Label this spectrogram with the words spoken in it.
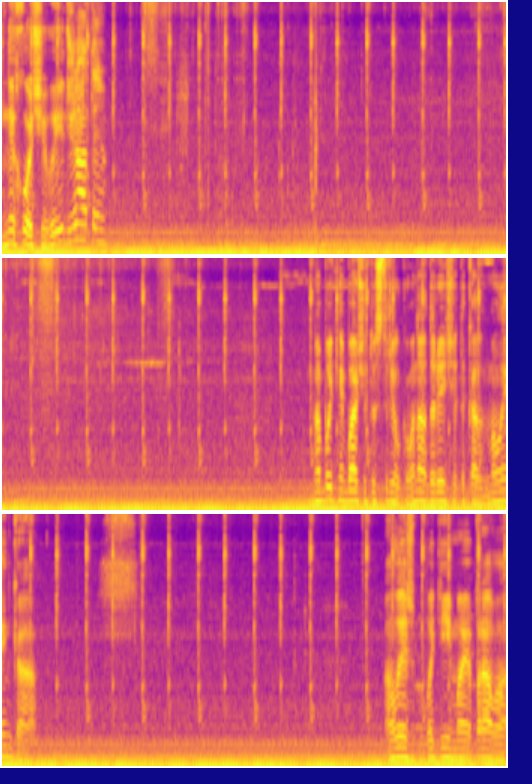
не хоче виїжджати. Мабуть, не бачу ту стрілку. Вона, до речі, така маленька. Але ж водій має право,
